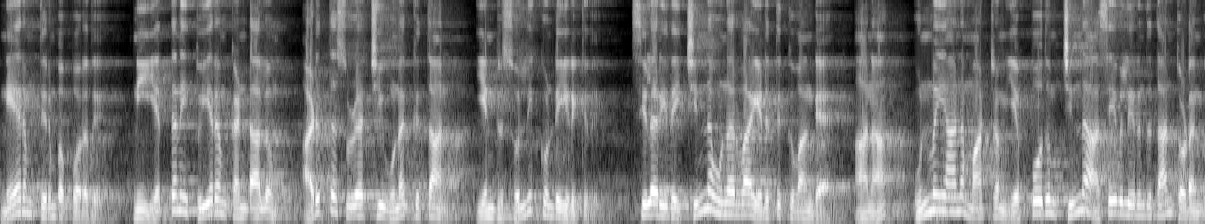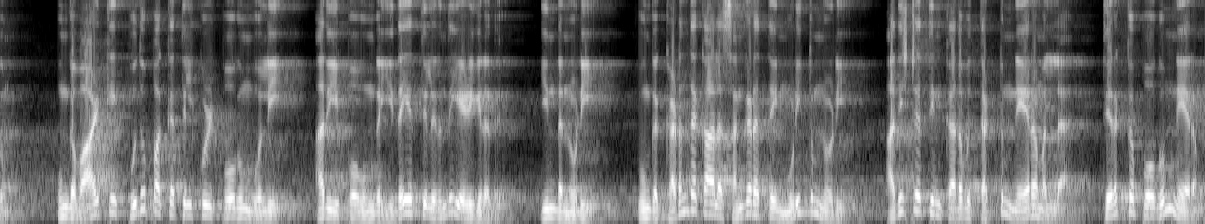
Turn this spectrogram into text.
நேரம் திரும்ப போறது நீ எத்தனை துயரம் கண்டாலும் அடுத்த சுழற்சி உனக்குத்தான் என்று சொல்லிக் கொண்டு இருக்குது. சிலர் இதை சின்ன உணர்வா எடுத்துக்குவாங்க. ஆனா உண்மையான மாற்றம் எப்போதும் சின்ன அசைவிலிருந்து தான் தொடங்கும். உங்க வாழ்க்கை புது பக்கத்திற்குள் போகும் ஒலி அது இப்போ உங்க இதயத்திலிருந்து எழுகிறது. இந்த நொடி உங்க கடந்த கால சங்கடத்தை முடிக்கும் நொடி. அதிர்ஷ்டத்தின் கதவு தட்டும் நேரம் அல்ல திறக்கப் போகும் நேரம்.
